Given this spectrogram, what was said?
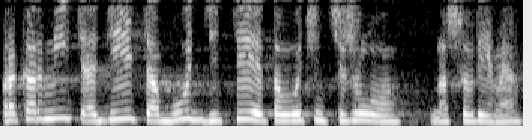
прокормить, одеть, обуть детей это очень тяжело в наше время.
